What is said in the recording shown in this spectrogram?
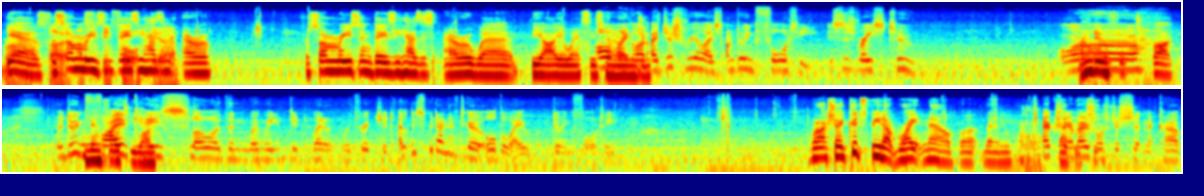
Right, yeah, so for some must be reason Daisy 40 has an error. For some reason Daisy has this error where the iOS is oh her my engine. god, I just realized I'm doing 40. This is race 2. I'm doing Uh, 41. We're doing 5 41. k's slower than when we did went with Richard. At least we don't have to go all the way doing 40. Well, actually, I could speed up right now, but then. Actually, I that'd might as well just sit in the cab.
